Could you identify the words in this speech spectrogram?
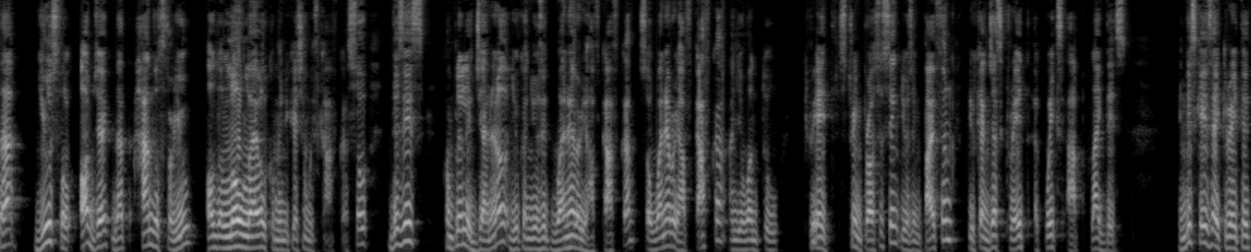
a useful object that handles for you all the low-level communication with Kafka. So this is completely general. You can use it whenever you have Kafka. So whenever you have Kafka and you want to create stream processing using Python, you can just create a Quix app like this. In this case, I created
